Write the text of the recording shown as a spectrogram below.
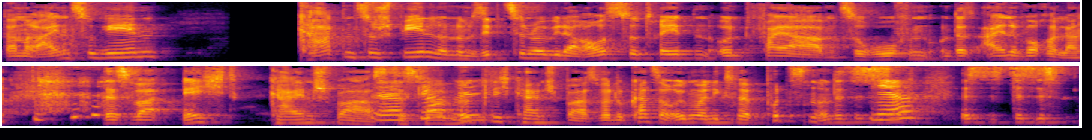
dann reinzugehen, Karten zu spielen und um 17 Uhr wieder rauszutreten und Feierabend zu rufen und das eine Woche lang. Das war echt kein Spaß. Ja, das war ich. wirklich kein Spaß, weil du kannst auch irgendwann nichts mehr putzen und das ist, Ja. das ist, das ist,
